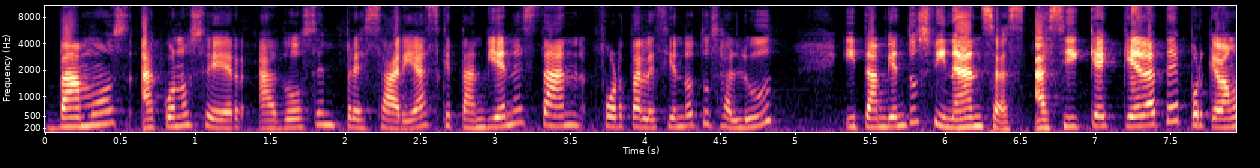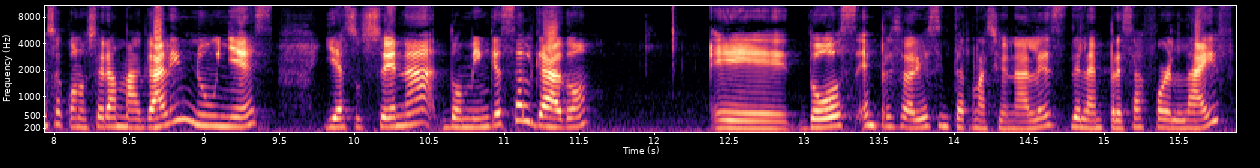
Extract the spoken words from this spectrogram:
vamos a conocer a dos empresarias que también están fortaleciendo tu salud y también tus finanzas. Así que quédate porque vamos a conocer a Magali Núñez y a Susana Domínguez Salgado. Eh, dos empresarias internacionales de la empresa For Life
